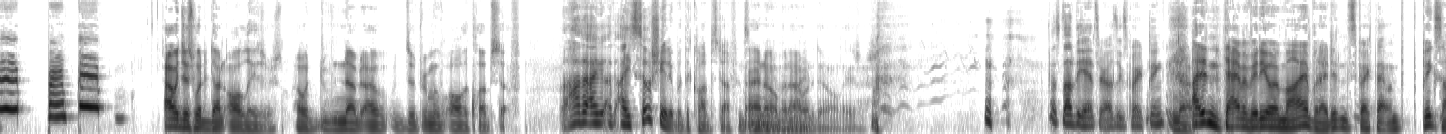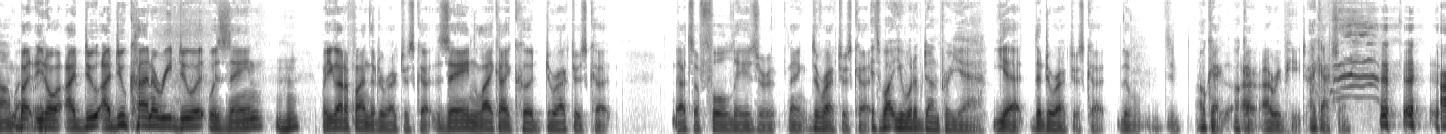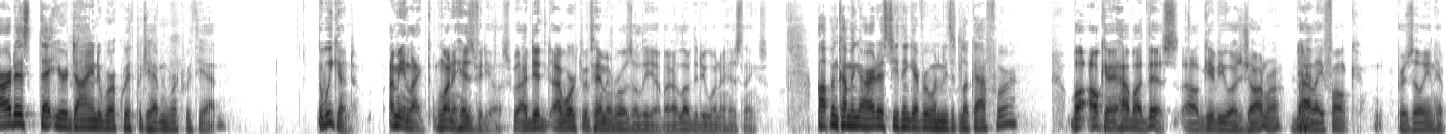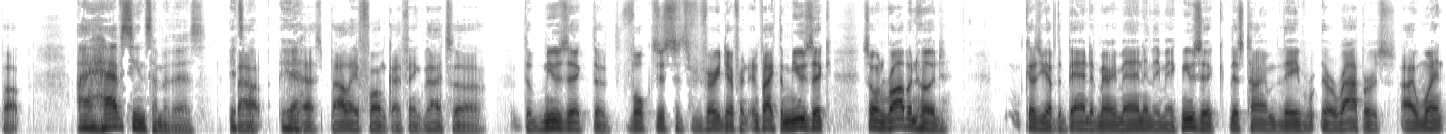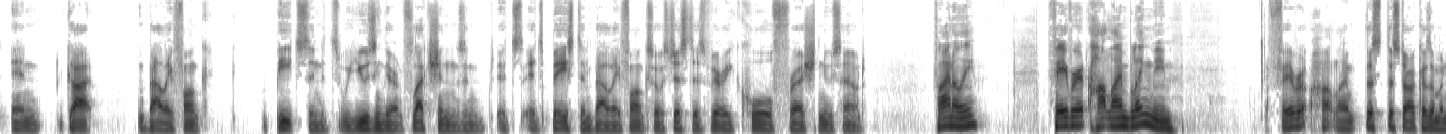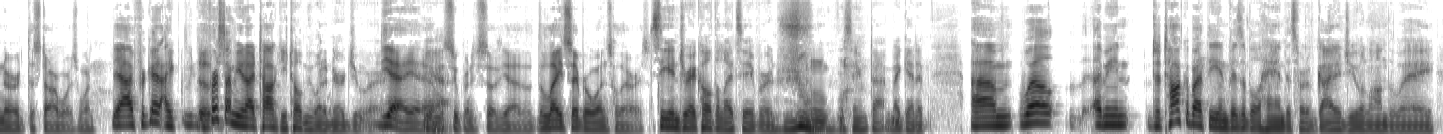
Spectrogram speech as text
I would just would have done all lasers. I would never. I would remove all the club stuff. Oh, I, I associate it with the club stuff. I know, way, but I would have done all lasers. That's not the answer I was expecting. No. I didn't have a video in mind, but I didn't expect that one. Big song, by But you know, I do. I do kind of redo it with Zayn. Mm-hmm. But you got to find the director's cut. Zayn, like I could, director's cut. That's a full laser thing. Director's cut. it's what you would have done for yeah. yeah, the director's cut. The, the- Okay, okay. I, I repeat. I got you. Artist that you're dying to work with, but you haven't worked with yet. the Weeknd. I mean, like one of his videos. I did. I worked with him and Rosalia, but I'd love to do one of his things. Up and coming artist, you think everyone needs to look out for? Well, okay. How about this? I'll give you a genre: Yeah. baile funk, Brazilian hip hop. I have seen some of this. It's Ba- yeah. Yes, baile funk. I think that's uh, the music, the vocal, just it's very different. In fact, the music. So in Robyn Hood, because you have the band of merry men and they make music. This time they they're rappers. I went and got baile funk beats, and it's, we're using their inflections, and it's it's based in baile funk. So it's just this very cool, fresh new sound. Finally, favorite Hotline Bling meme. Favorite hotline the the star because I'm a nerd. The Star Wars one. Yeah, I forget. I, the first time you and I talked, you told me what a nerd you were. Yeah, yeah, I'm super. So yeah, the, the lightsaber one's hilarious. See and Drake hold the lightsaber and zoom at the same time. I get it. Um, well, I mean, to talk about the invisible hand that sort of guided you along the way,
